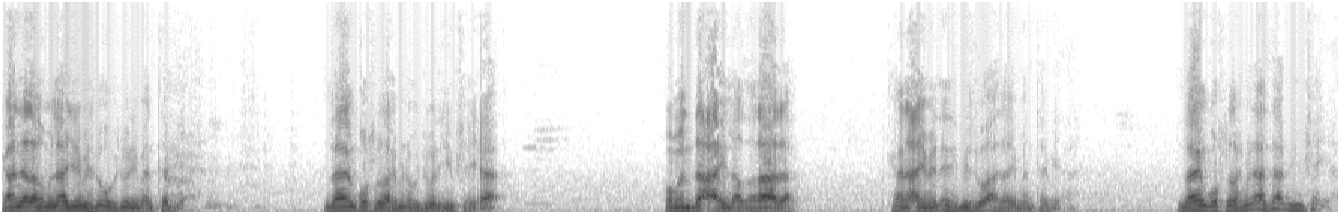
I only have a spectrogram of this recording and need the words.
كان له من أجر مثل أجور من تبعه لا ينقص لك من أجورهم شيئا. ومن دعا إلى ضلالة كان عليه من الإثم مثل آثام من تبعه لا ينقص لك من آثامهم شيئا.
